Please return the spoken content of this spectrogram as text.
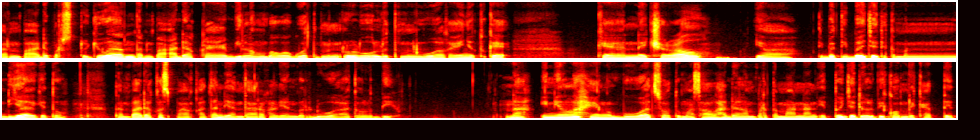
tanpa ada persetujuan tanpa ada kayak bilang bahwa gue temen lu lu temen gue kayaknya tuh kayak kayak natural ya tiba-tiba jadi temen dia gitu. Tanpa ada kesepakatan di antara kalian berdua atau lebih. Nah inilah yang ngebuat suatu masalah dalam pertemanan itu jadi lebih complicated.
